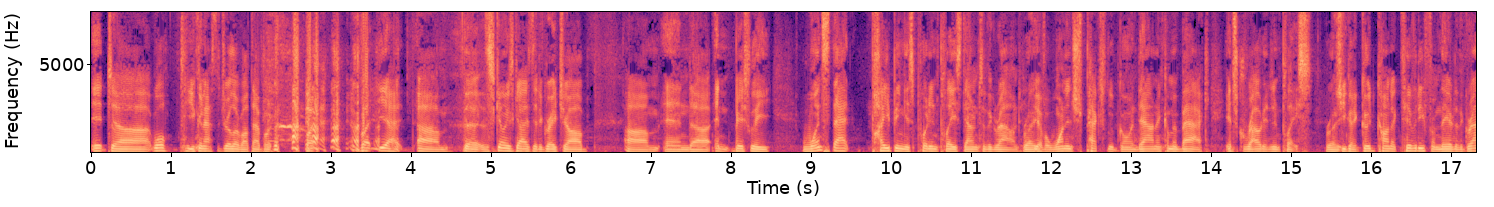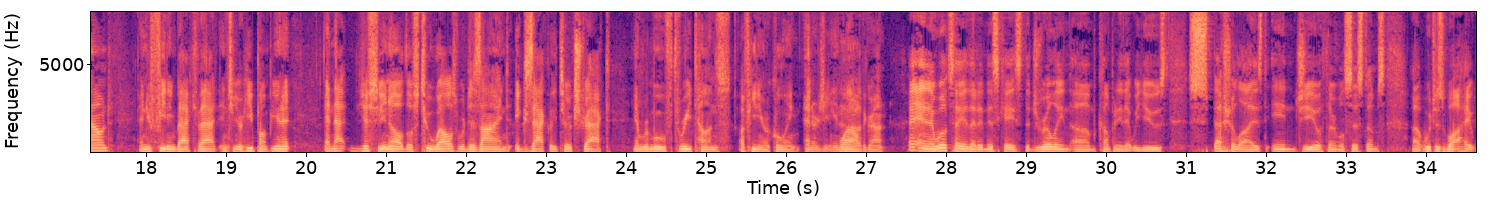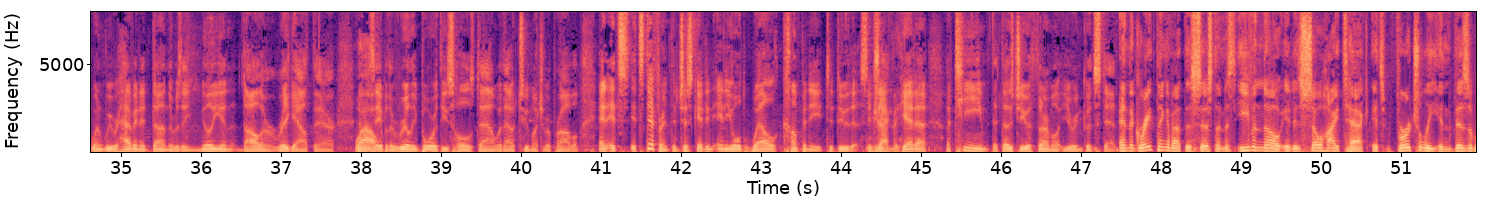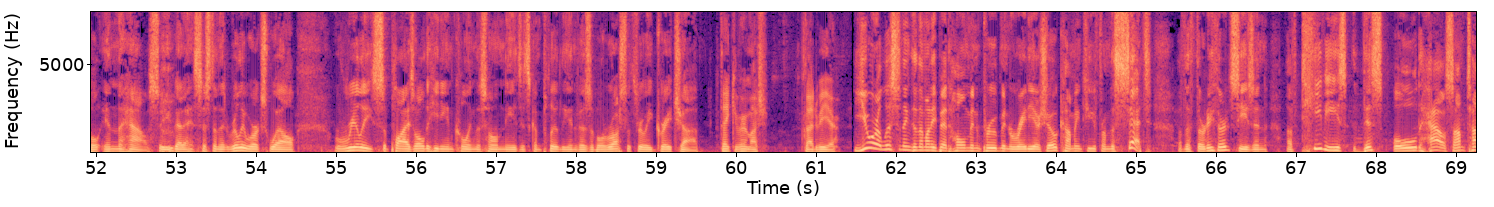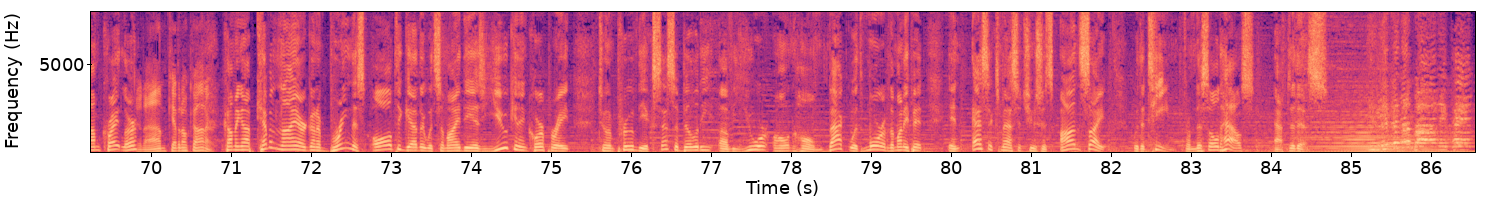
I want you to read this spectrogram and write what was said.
It uh, well, you can ask the driller about that, but but, but yeah, um, the, the Skillings guys did a great job, um, and uh, and basically once that piping is put in place down into the ground, Right. you have a one inch PEX loop going down and coming back. It's grouted in place, Right. so you got good connectivity from there to the ground, and you're feeding back that into your heat pump unit. And that, just so you know, those two wells were designed exactly to extract and remove three tons of heating or cooling energy in and out of the ground. And I will tell you that in this case, the drilling um, company that we used specialized in geothermal systems, uh, which is why when we were having it done, there was a million dollar rig out there that was able to really bore these holes down without too much of a problem. And it's it's different than just getting any old well company to do this. If Exactly. you get a, a team that does geothermal, you're in good stead. And the great thing about this system is even though it is so high tech, it's virtually invisible in the house. So you've got a system that really works well, really supplies all the heating and cooling this home needs. It's completely invisible. Ross through a great job. Thank you very much. Glad to be here. You are listening to the Money Pit Home Improvement Radio Show coming to you from the set of the 33rd season of TV's This Old House. I'm Tom Kraeutler. And I'm Kevin O'Connor. Coming up, Kevin and I are going to bring this all together with some ideas you can incorporate to improve the accessibility of your own home. Back with more of the Money Pit in Essex, Massachusetts, on site with a team from This Old House after this. You live in a money pit.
